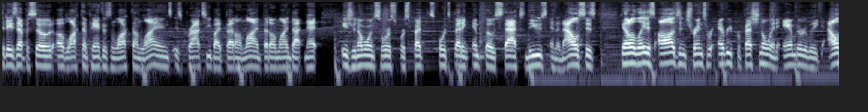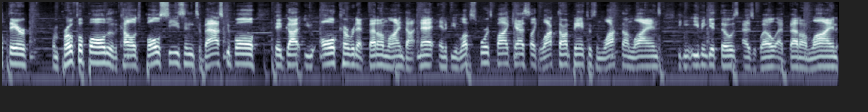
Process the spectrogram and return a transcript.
today's episode of Locked On Panthers and Locked On Lions is brought to you by Bet Online. BetOnline.net is your number one source for sports betting info, stats, news, and analysis. Get all the latest odds and trends for every professional and amateur league out there. From pro football to the college bowl season to basketball, they've got you all covered at betonline.net. And if you love sports podcasts like Locked On Panthers and Locked On Lions, you can even get those as well at BetOnline.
